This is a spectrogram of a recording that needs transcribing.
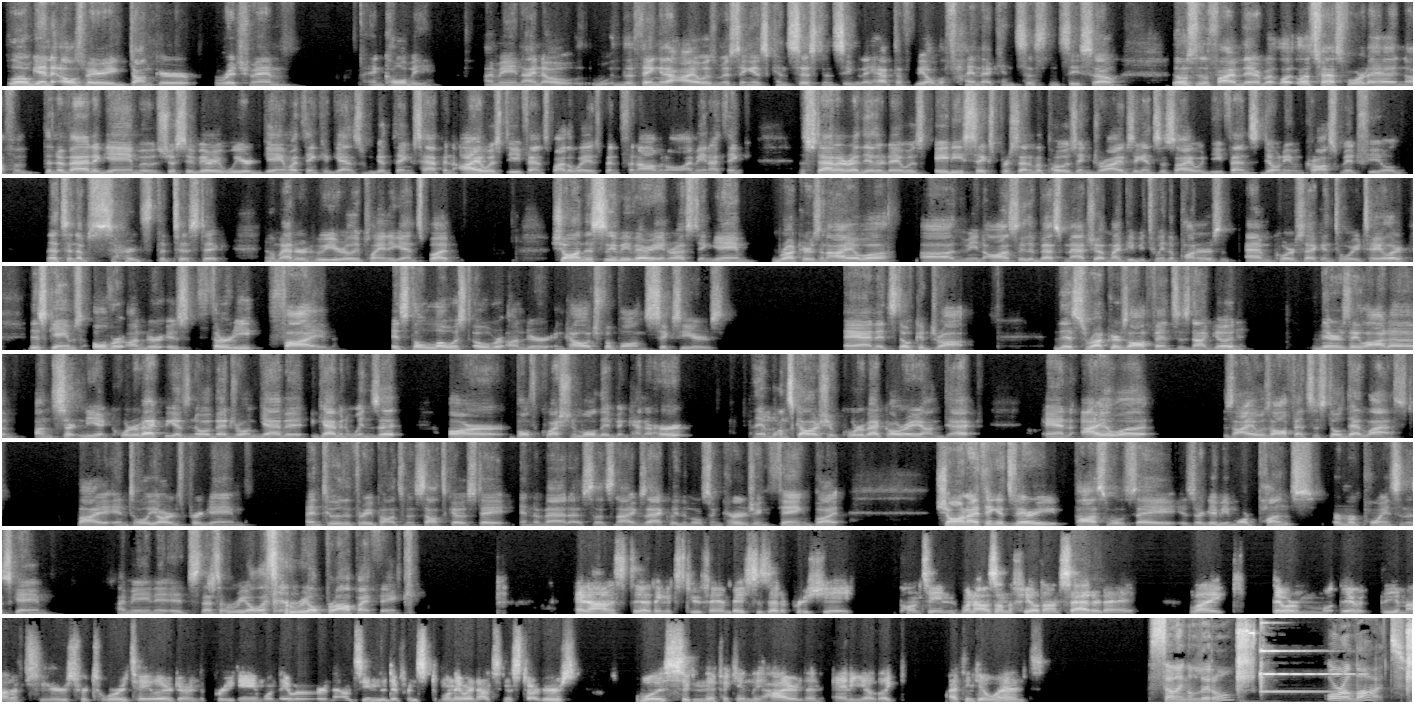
Logan, Elsbury, Dunker, Richman, and Colby. I mean, I know the thing that Iowa's missing is consistency, but they have to be able to find that consistency. So those are the five there. But let, us fast forward ahead. Enough of the Nevada game. It was just a very weird game. I think again, some good things happened. Iowa's defense, by the way, has been phenomenal. I mean, I think the stat I read the other day was 86% of opposing drives against this Iowa defense don't even cross midfield. That's an absurd statistic, no matter who you're really playing against. But Sean, this is going to be a very interesting game. Rutgers and Iowa. Uh, I mean, honestly, the best matchup might be between the punters, Adam Korsak and Tory Taylor. This game's over under is 35. It's the lowest over under in college football in six years. And it still could drop. This Rutgers offense is not good. There's a lot of uncertainty at quarterback because Noah Vedral and Gavin, Gavin Wimsatt are both questionable. They've been kind of hurt. They have one scholarship quarterback already on deck. And Iowa, Iowa's offense is still dead last by in total yards per game. And two of the three opponents have been South Dakota State and Nevada. So it's not exactly the most encouraging thing. But Sean, I think it's very possible to say, is there going to be more punts or more points in this game? I mean, it's that's a real that's a real prop, I think. And honestly, I think it's two fan bases that appreciate punting. When I was on the field on Saturday, like there were mo- there the amount of cheers for Tory Taylor during the pregame when they were announcing the difference when they were announcing the starters was significantly higher than any other. like I think it went selling a little or a lot.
